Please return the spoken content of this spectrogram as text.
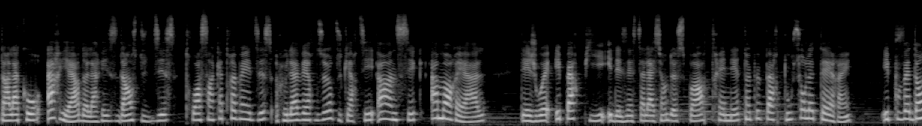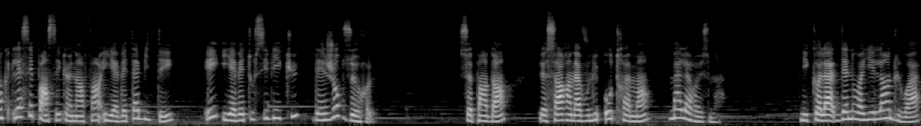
dans la cour arrière de la résidence du 10 390 rue La Verdure du quartier Ahansik à Montréal, des jouets éparpillés et des installations de sport traînaient un peu partout sur le terrain et pouvaient donc laisser penser qu'un enfant y avait habité et y avait aussi vécu des jours heureux. Cependant, le sort en a voulu autrement, malheureusement. Nicolas Desnoyers-Landlois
